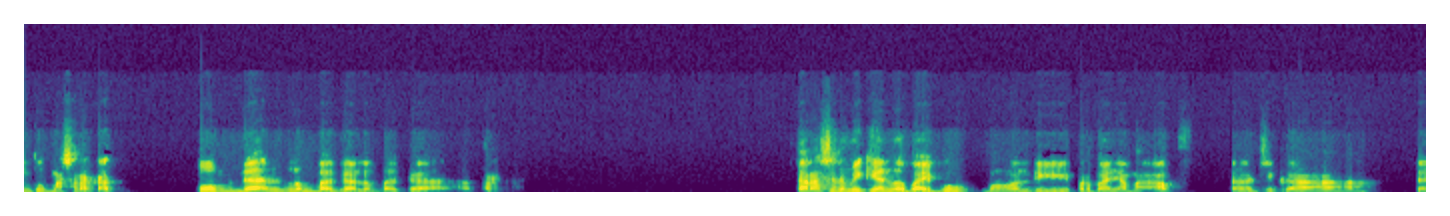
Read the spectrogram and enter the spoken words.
untuk masyarakat umum dan lembaga-lembaga terkait. Cara sedemikian Bapak Ibu, mohon diperbanyak maaf eh, jika ada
